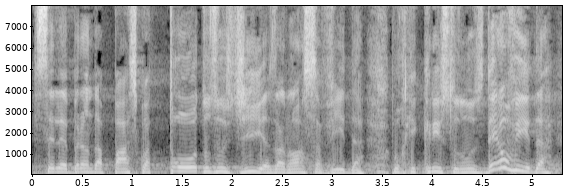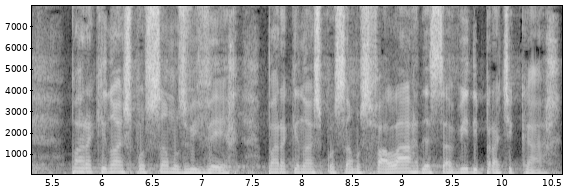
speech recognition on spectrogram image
celebrando a Páscoa todos os dias da nossa vida, porque Cristo nos deu vida para que nós possamos viver, para que nós possamos falar dessa vida e praticar.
